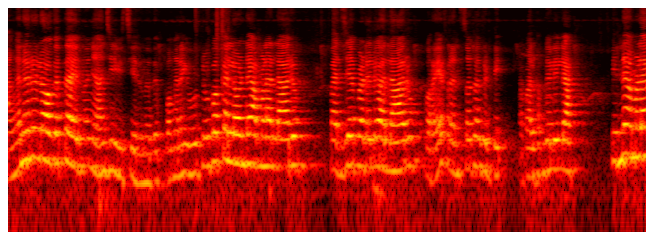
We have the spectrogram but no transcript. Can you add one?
അങ്ങനെ ഒരു ലോകത്തായിരുന്നു ഞാൻ ജീവിച്ചിരുന്നത്. ഇപ്പൊ അങ്ങനെ യൂട്യൂബൊക്കെ ഉള്ളതുകൊണ്ട് നമ്മളെല്ലാരും പരിചയപ്പെടലും എല്ലാരും കുറെ ഫ്രണ്ട്സൊക്കെ കിട്ടി. അപ്പൊ അലഹമില്ല പിന്നെ നമ്മളെ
